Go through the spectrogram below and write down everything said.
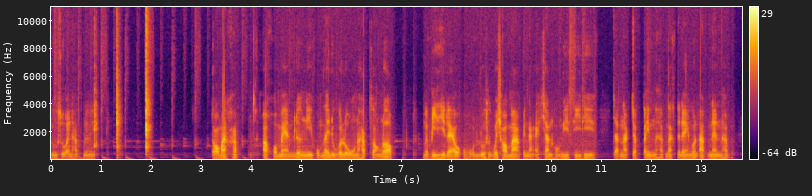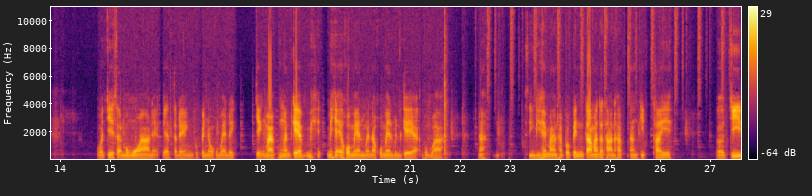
ดูสวยนะครับเรื่องนี้ ต่อมาครับ อ q u a m a n เรื่องนี้ผมได้ดูกระโรงนะครับสองรอบเมื่อปีที่แล้วโอ้โหรู้สึกว่าชอบมากเป็นหนังแอคชั่นของ DC ที่จัดหนักจัดเต็มนะครับ นักแสดงก็อัดแน่นนะครับว่าเจสันโมโมอาเนี่ยแกแสดงเป็นอ q u a m a n ได้เจ๋งมากเหมือนแกไม่ไม่ใช่อ q u a m a n เหมือนอ q u a m a n เป็นแกอะผมว่านะสิ่งที่ให้มาครับก็เป็นตามมาตรฐานนะครับ อังกฤษไทยเออจีน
